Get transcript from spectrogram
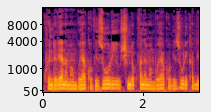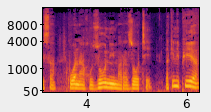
kuendelea na mambo yako vizuri ushindwe kufanya mambo yako vizuri kabisa kuwa na huzuni mara zote. Lakini pia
